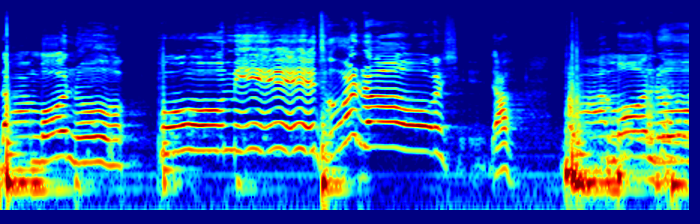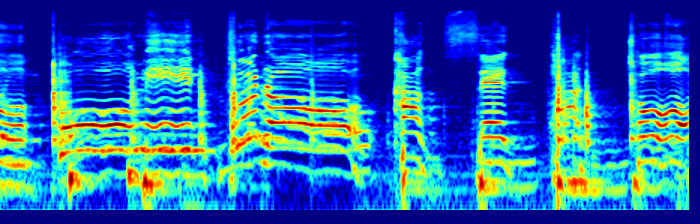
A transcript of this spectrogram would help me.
나무는 봄이 들어오시자 나무는 봄이 들어 각색 화초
